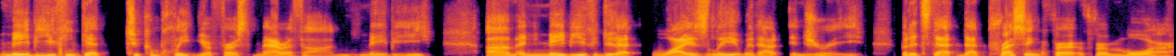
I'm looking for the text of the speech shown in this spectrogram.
maybe you can get to complete your first marathon, maybe. Um, and maybe you can do that wisely without injury. But it's that that pressing for for more,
